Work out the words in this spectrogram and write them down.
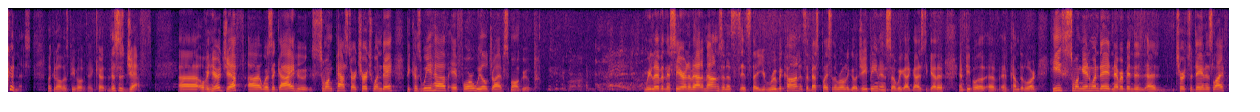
goodness, look at all those people over there. This is Jeff. Uh, over here, Jeff uh, was a guy who swung past our church one day because we have a four wheel drive small group. We live in the Sierra Nevada mountains, and it's, it's the Rubicon. It's the best place in the world to go jeeping. And so we got guys together, and people have, have come to the Lord. He swung in one day, had never been to uh, church a day in his life.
